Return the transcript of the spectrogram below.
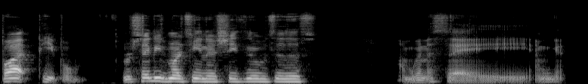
but people, Mercedes Martinez, she's new to this. I'm gonna say I'm gonna,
